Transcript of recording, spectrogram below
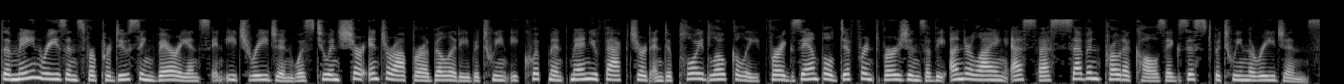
The main reasons for producing variants in each region was to ensure interoperability between equipment manufactured and deployed locally for example different versions of the underlying SS7 protocols exist between the regions.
